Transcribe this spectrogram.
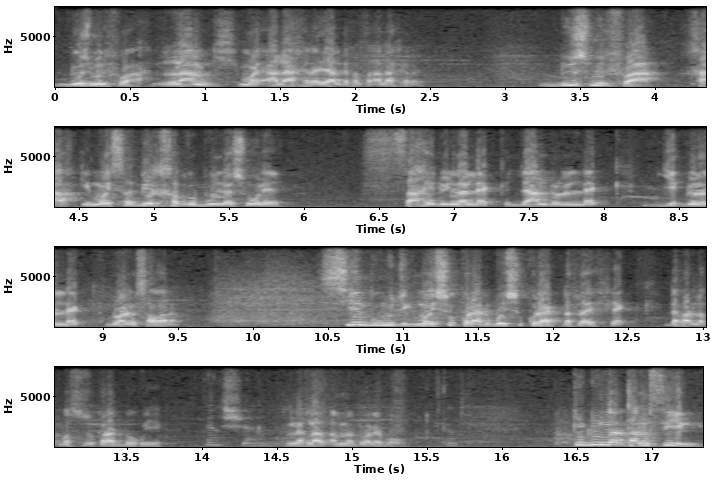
douze mille fois laam gi mooy alaxira yàlla defal sa alaxira douze mille fois xaaf gi mooy sa biir xabru bu ñu la suulee. Sax yi duñu la lekk jaan du la lekk jiit du la lekk doo dem sawara. Siin bu mujj mooy sukuraat booy sukuraat daf lay fekk defar la ko ba sa sukuraat doo ko yëg. Lexlaas am na doole boobu. Tudd na tansil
